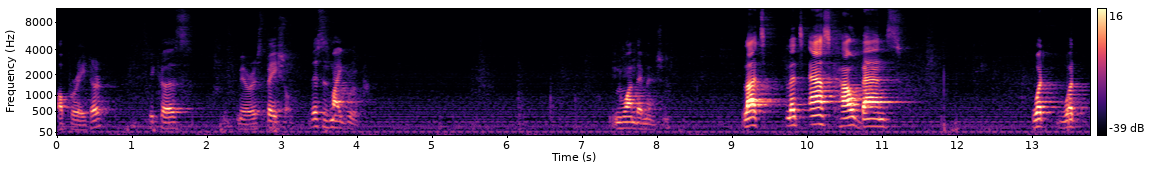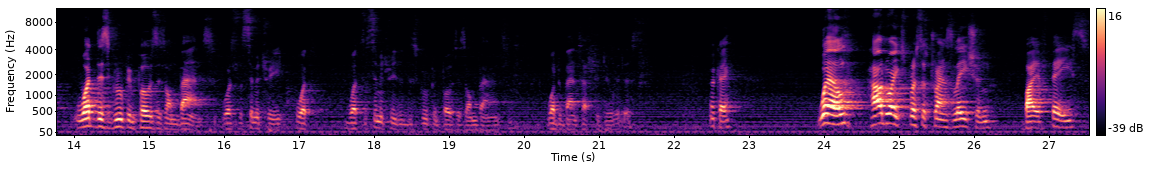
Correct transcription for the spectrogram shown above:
operator because mirror is spatial. This is my group in one dimension. Let's, let's ask how bands, what, what, what this group imposes on bands. What's the symmetry, what, what's the symmetry that this group imposes on bands? What do bands have to do with this? Okay. Well, how do I express a translation by a phase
